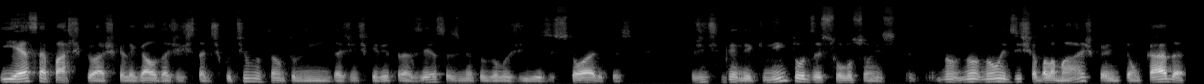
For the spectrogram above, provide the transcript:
E essa é a parte que eu acho que é legal da gente estar discutindo tanto Lean, da gente querer trazer essas metodologias históricas, a gente entender que nem todas as soluções, não, não, não existe a bala mágica, então cada,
